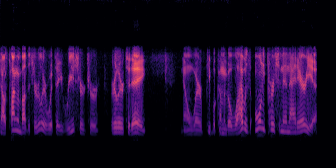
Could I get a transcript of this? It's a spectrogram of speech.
I was talking about this earlier with a researcher earlier today. You know, where people come and go, well, I was the only person in that area.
